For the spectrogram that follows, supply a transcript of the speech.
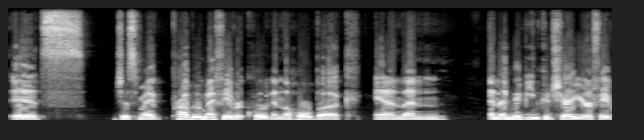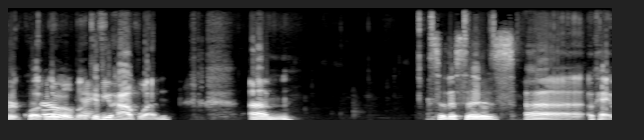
it's just my probably my favorite quote in the whole book, and then and then maybe you could share your favorite quote in the Oh, whole book if you have one. Um, so this is uh, okay.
